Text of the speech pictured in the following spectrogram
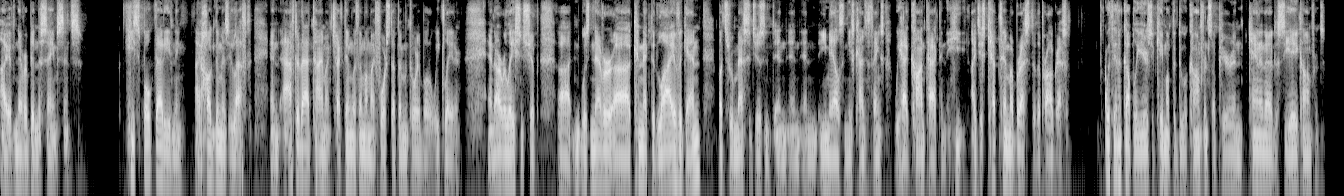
I have never been the same since. He spoke that evening I hugged him as he left. And after that time, I checked in with him on my four step inventory about a week later. And our relationship uh, was never uh, connected live again, but through messages and, and, and, and, emails and these kinds of things, we had contact. And he, I just kept him abreast of the progress. Within a couple of years, he came up to do a conference up here in Canada, the CA conference,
